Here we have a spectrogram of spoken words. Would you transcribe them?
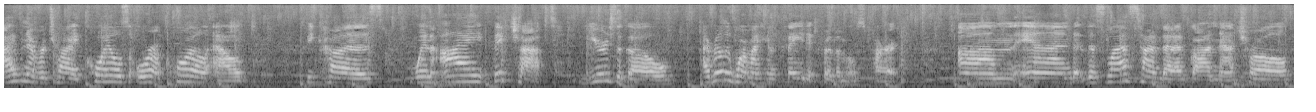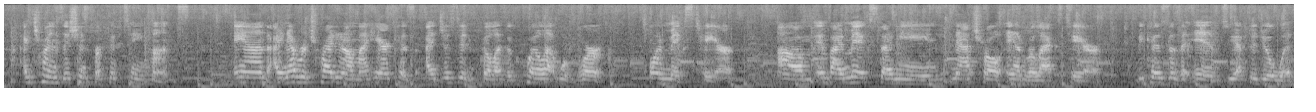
I've never tried coils or a coil out because when I big chopped years ago, I really wore my hair faded for the most part. Um, and this last time that I've gone natural, I transitioned for 15 months. And I never tried it on my hair because I just didn't feel like a coil out would work on mixed hair. Um, and by mixed, I mean natural and relaxed hair because of the ends. You have to deal with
